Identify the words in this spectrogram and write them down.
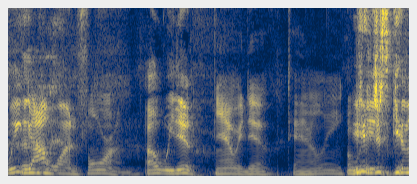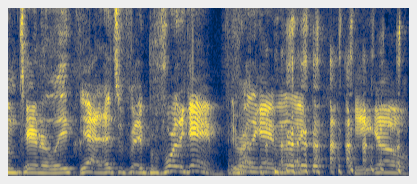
We got one for him. oh, we do. Yeah, we do. Tanner Lee. Oh, you just give him Tanner Lee. Yeah, that's before the game. Before the game, they're like, "Here you go,"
